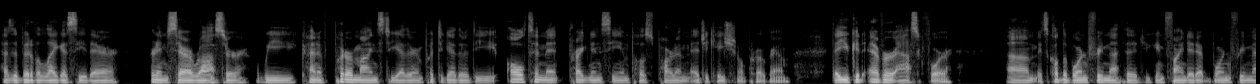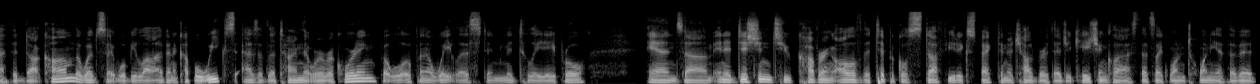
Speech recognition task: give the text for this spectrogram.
Has a bit of a legacy there. Her name's Sarah Rosser. We kind of put our minds together and put together the ultimate pregnancy and postpartum educational program that you could ever ask for. Um, it's called the Born Free Method. You can find it at bornfreemethod.com. The website will be live in a couple weeks as of the time that we're recording, but we'll open a waitlist in mid to late April. And um, in addition to covering all of the typical stuff you'd expect in a childbirth education class, that's like 120th of it.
